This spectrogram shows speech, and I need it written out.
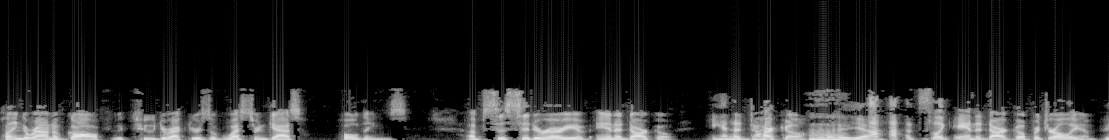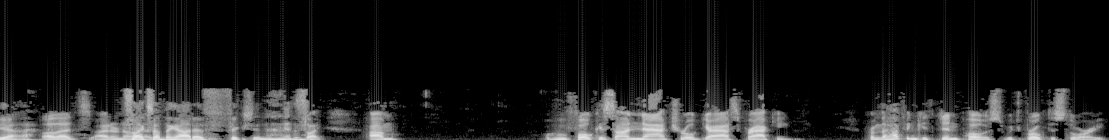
playing a round of golf with two directors of Western Gas Holdings, a subsidiary of Anadarko. Anadarko? yeah, it's like Anadarko Petroleum. yeah. Oh, that's, I don't know. It's like That's- something out of fiction. it's like, um, who focus on natural gas fracking. From the Huffington Post, which broke the story,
